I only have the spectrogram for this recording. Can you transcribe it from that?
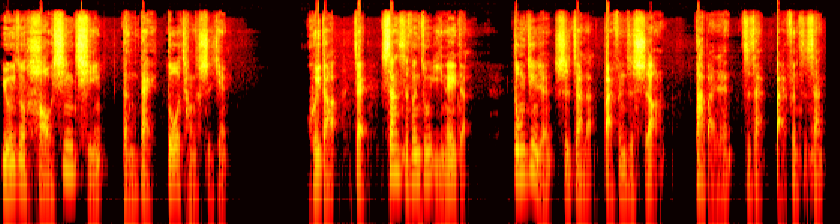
用一种好心情等待多长的时间？回答在三十分钟以内的东京人是占了百分之十二，大阪人只占百分之三。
